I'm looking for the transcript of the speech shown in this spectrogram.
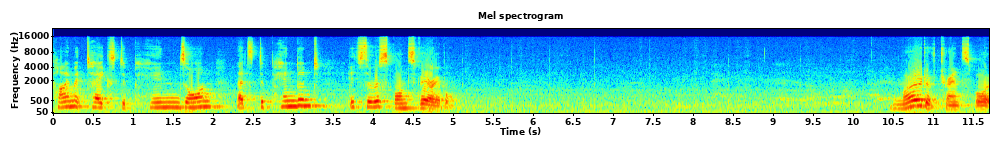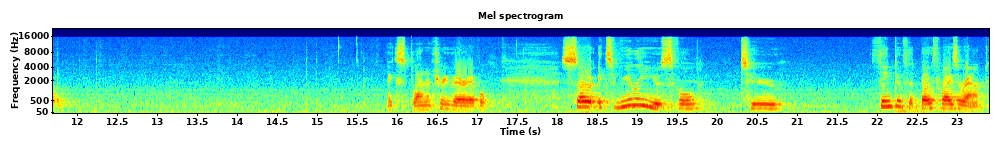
time it takes depends on, that's dependent, it's the response variable. Mode of transport, explanatory variable. So it's really useful to think of it both ways around.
